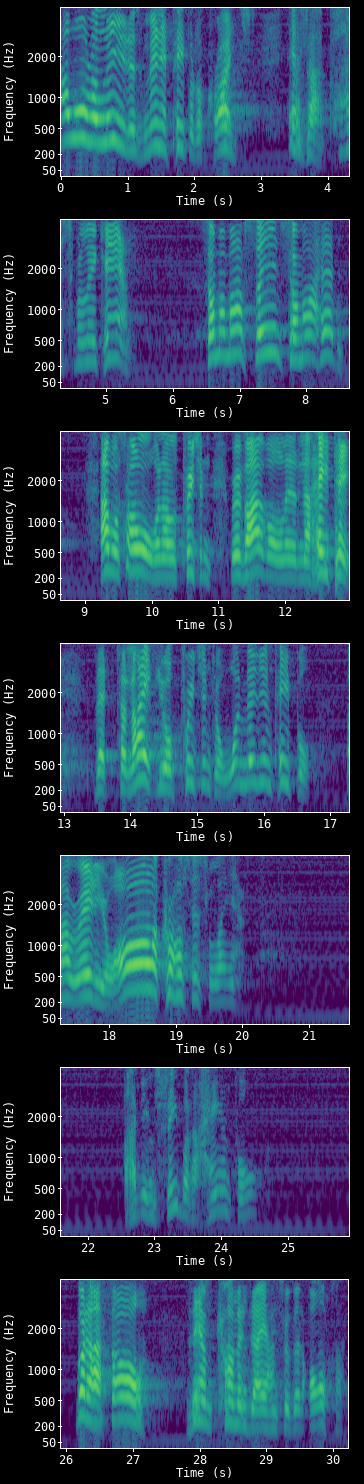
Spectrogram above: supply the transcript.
I want to lead as many people to Christ as I possibly can. Some of them I've seen, some I hadn't. I was told when I was preaching revival in Haiti that tonight you're preaching to one million people by radio all across this land. I didn't see but a handful. But I saw them coming down to the altar.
